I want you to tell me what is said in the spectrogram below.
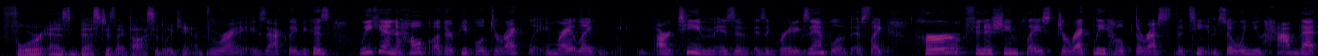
for as best as I possibly can. Right, exactly. Because we can help other people directly, right? Like our team is a is a great example of this. Like her finishing place directly help the rest of the team. So when you have that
